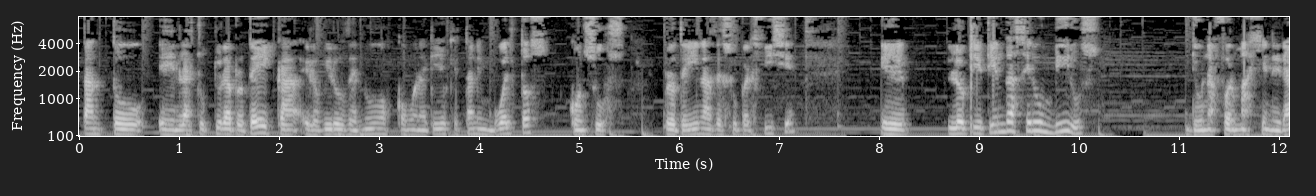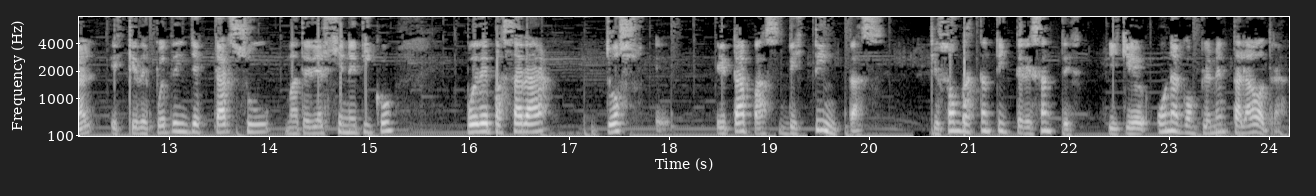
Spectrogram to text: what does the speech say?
tanto en la estructura proteica, en los virus desnudos, como en aquellos que están envueltos con sus proteínas de superficie, eh, lo que tiende a ser un virus, de una forma general, es que después de inyectar su material genético, puede pasar a dos eh, etapas distintas que son bastante interesantes y que una complementa a la otra.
